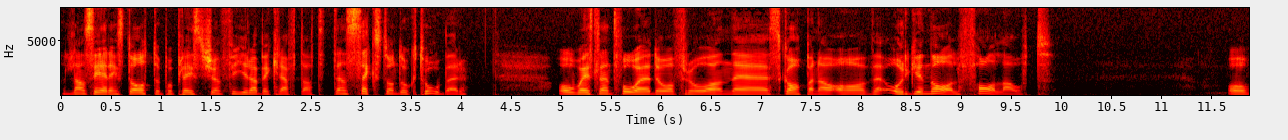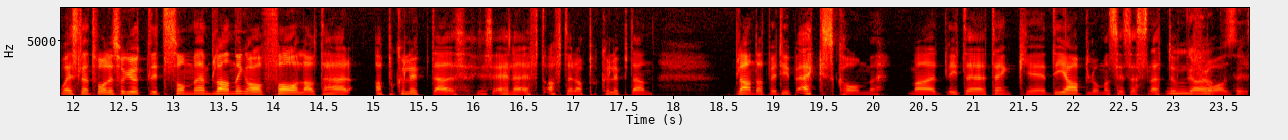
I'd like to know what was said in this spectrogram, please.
lanseringsdatum på Playstation 4 bekräftat den 16 oktober. Och Wasteland 2 är då från eh, skaparna av original Fallout. Och Wasteland 2 det såg ut lite som en blandning av Fallout, det här apokalypten, eller efter, apokalypten blandat med typ XCOM. Man lite, tänk eh, Diablo, man ser här snett Mm, ja, uppifrån. ja,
